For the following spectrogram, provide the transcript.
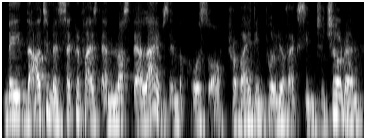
made the ultimate sacrifice and lost their lives in the course of providing polio vaccine to children.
